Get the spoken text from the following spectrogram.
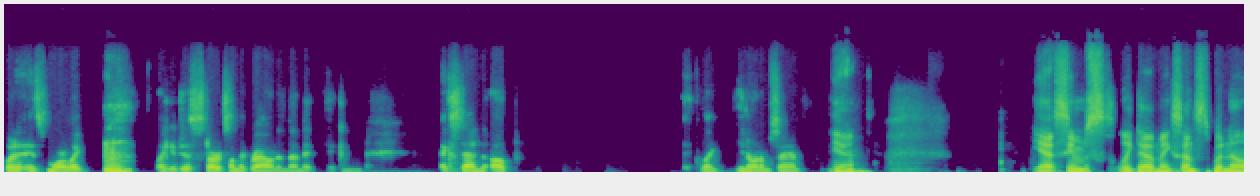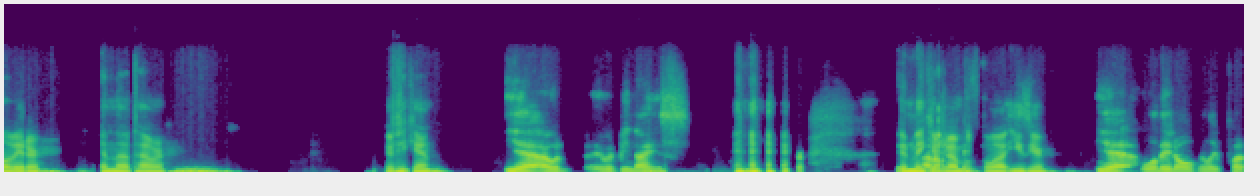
but it's more like like it just starts on the ground and then it, it can extend up like you know what i'm saying Yeah. Yeah, it seems like that would make sense to put an elevator in the tower. If you can. yeah i would it would be nice It'd make I your job a lot easier. yeah well they don't really put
